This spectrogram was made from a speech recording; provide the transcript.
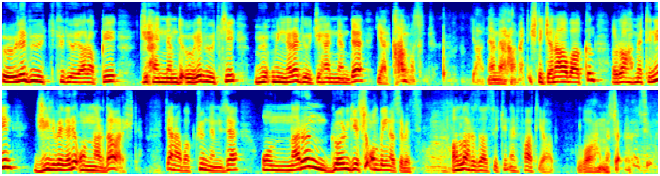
öyle büyüt ki diyor ya Rabbi cehennemde öyle büyüt ki müminlere diyor cehennemde yer kalmasın diyor. Ya ne merhamet. İşte Cenab-ı Hakk'ın rahmetinin cilveleri onlarda var işte. Cenab-ı Hak cümlemize onların gölgesi olmayı nasip etsin. Allah rızası için El Fatiha abi. Allahümme salli ala seyyidina.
